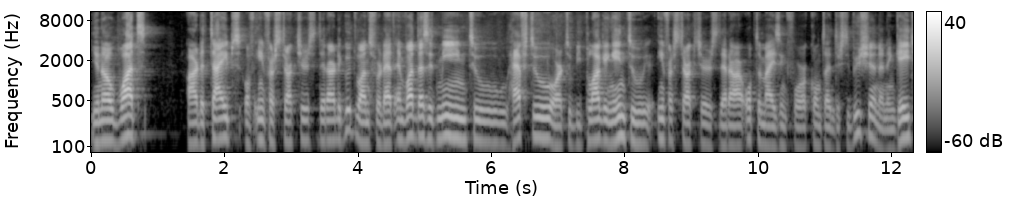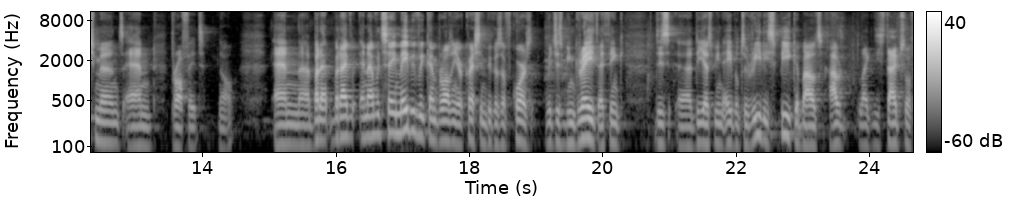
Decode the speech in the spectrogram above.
You know, what are the types of infrastructures that are the good ones for that and what does it mean to have to or to be plugging into infrastructures that are optimizing for content distribution and engagement and profit, no? And uh, but I, but I and I would say maybe we can broaden your question because of course, which has been great. I think this uh, Dia has been able to really speak about how like these types of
